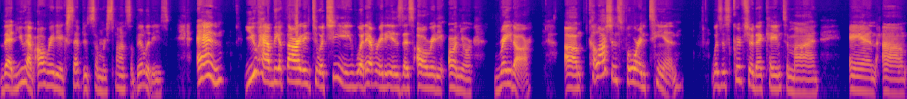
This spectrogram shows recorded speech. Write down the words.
that you have already accepted some responsibilities, and you have the authority to achieve whatever it is that's already on your radar. Um, Colossians 4 and 10 was a scripture that came to mind, and um,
